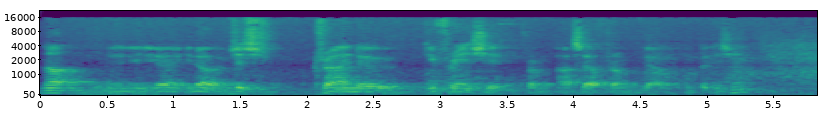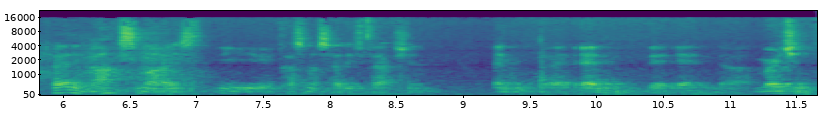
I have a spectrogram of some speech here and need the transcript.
not you know just trying to differentiate from ourselves from the competition. Try to maximize the customer satisfaction and and and merchant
